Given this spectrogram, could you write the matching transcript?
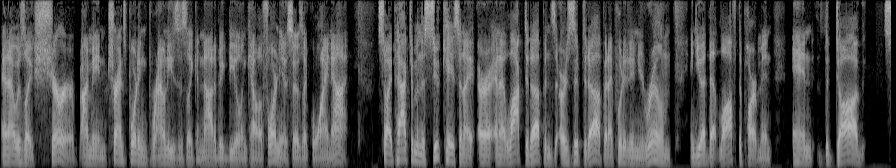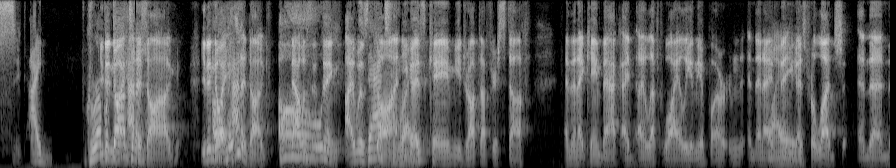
And I was like, "Sure." I mean, transporting brownies is like not a big deal in California, so I was like, "Why not?" So I packed them in the suitcase and I or, and I locked it up and or zipped it up and I put it in your room. And you had that loft apartment and the dog. I grew up You didn't know I had a dog. You didn't know Oh, I had a dog. Oh, that was the Oh, thing. I was gone. right. You guys came. You dropped off your stuff, and then I came back. I, I left Wiley in the apartment, and then I met you guys for lunch. And then,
